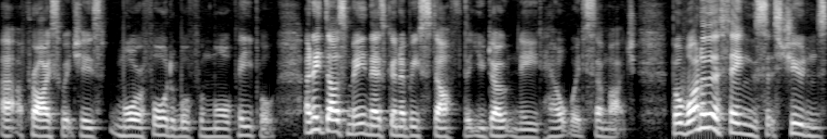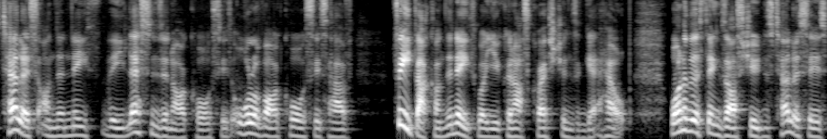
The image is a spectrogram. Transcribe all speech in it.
at a price which is more affordable for more people. And it does mean there's going to be stuff that you don't need help with so much. But one of the things that students tell us underneath the lessons in our courses, all of our courses have feedback underneath where you can ask questions and get help. One of the things our students tell us is,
